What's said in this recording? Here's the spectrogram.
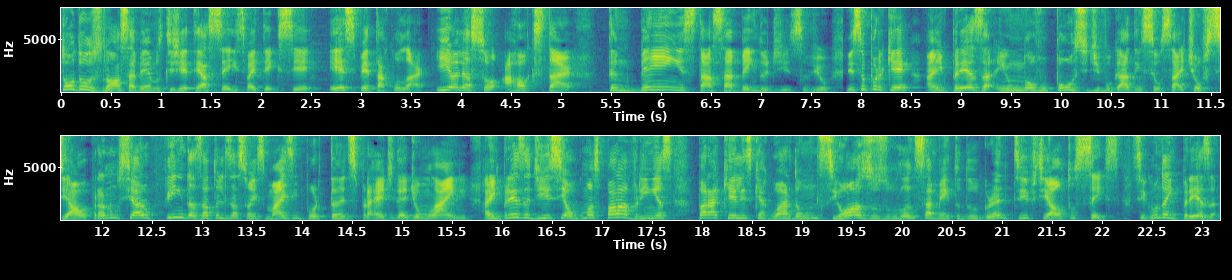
todos nós sabemos que GTA 6 vai ter que ser espetacular. E olha só, a Rockstar também está sabendo disso, viu? Isso porque a empresa, em um novo post divulgado em seu site oficial para anunciar o fim das atualizações mais importantes para Red Dead Online, a empresa disse algumas palavrinhas para aqueles que aguardam ansiosos o lançamento do Grand Theft Auto 6. Segundo a empresa,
